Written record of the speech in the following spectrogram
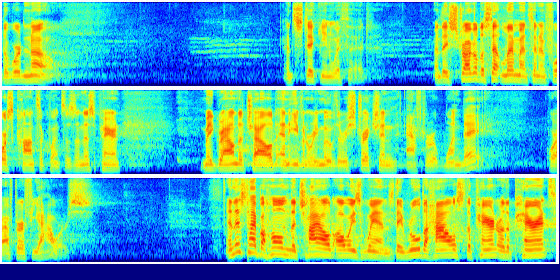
The word no. And sticking with it. And they struggle to set limits and enforce consequences. And this parent may ground a child and even remove the restriction after one day or after a few hours. In this type of home, the child always wins. They rule the house. The parent or the parents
